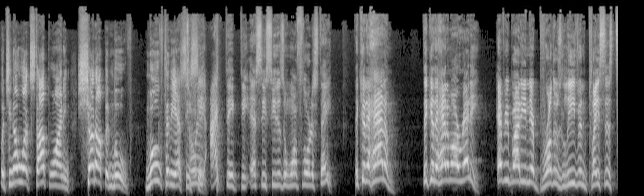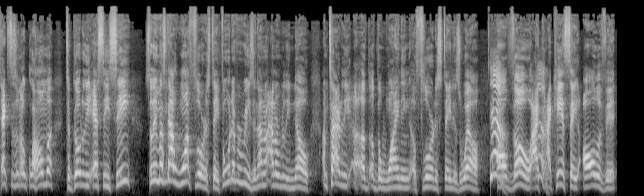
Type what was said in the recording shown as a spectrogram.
But you know what? Stop whining. Shut up and move. Move to the SEC. Tony, I think the SEC doesn't want Florida State. They could have had them. They could have had them already. Everybody and their brothers leaving places, Texas and Oklahoma, to go to the SEC. So they must not want Florida State for whatever reason. I don't, I don't really know. I'm tired of the uh, of, of the whining of Florida State as well. Yeah. Although I, I can't say all of it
